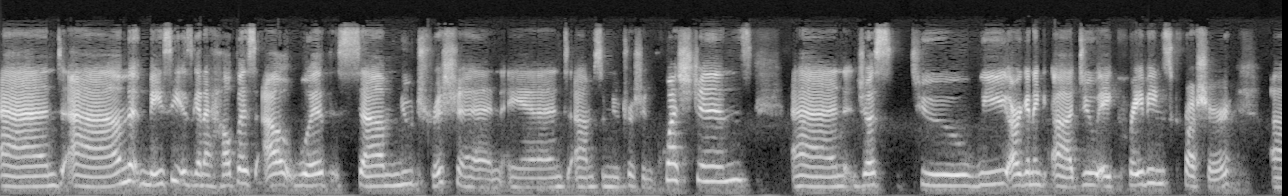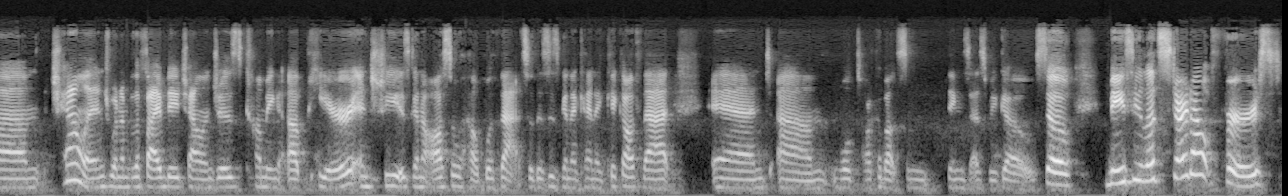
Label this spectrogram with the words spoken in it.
and um, Mayce is going to help us out with some nutrition and um, some nutrition questions. And just to, we are going to uh, do a cravings crusher um, challenge, one of the five day challenges coming up here, and she is going to also help with that. So, this is going to kind of kick off that and um, we'll talk about some things as we go. So, Mayce, let's start out first.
